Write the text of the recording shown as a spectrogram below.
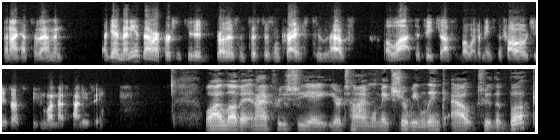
than I have to them. And again, many of them are persecuted brothers and sisters in Christ who have a lot to teach us about what it means to follow Jesus, even when that's not easy. Well, I love it, and I appreciate your time. We'll make sure we link out to the book,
